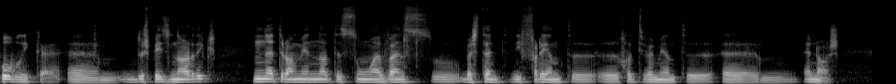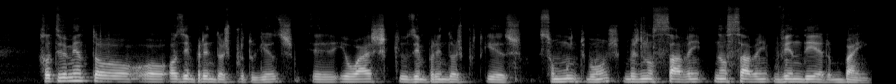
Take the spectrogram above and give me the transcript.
pública um, dos países nórdicos, naturalmente nota-se um avanço bastante diferente uh, relativamente uh, a nós. Relativamente ao, ao, aos empreendedores portugueses, uh, eu acho que os empreendedores portugueses são muito bons, mas não sabem, não sabem vender bem.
